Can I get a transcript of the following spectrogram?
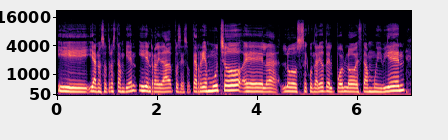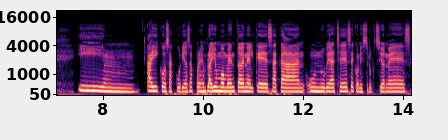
y, a nosotros también. Y en realidad, pues eso, te ríes mucho, eh, los secundarios del pueblo están muy bien. Y mm, hay cosas curiosas, por ejemplo, hay un momento en el que sacan un VHS con instrucciones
